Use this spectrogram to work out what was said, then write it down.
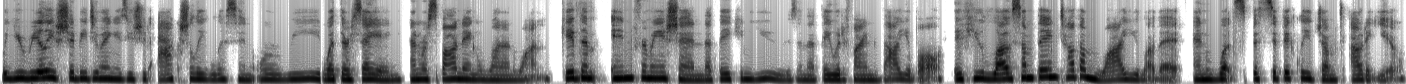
What you really should be doing is you should actually listen or read what they're saying and responding one on one. Give them information that they can use and that they would find valuable. If you love something, tell them why you love it and what specifically jumped out at you.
